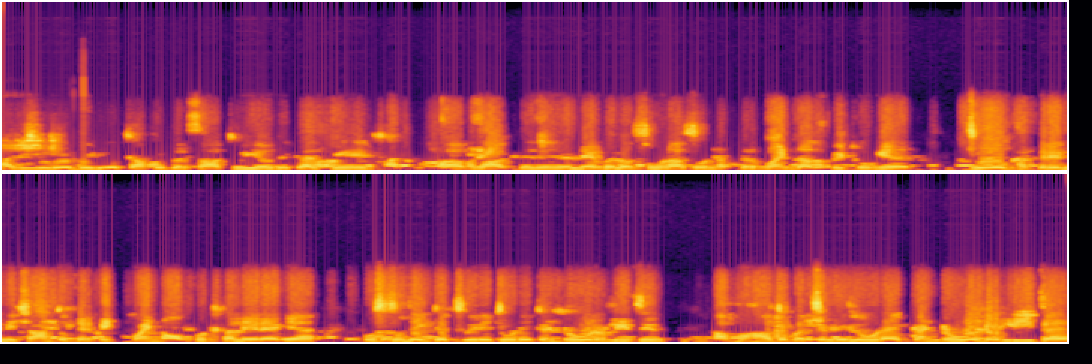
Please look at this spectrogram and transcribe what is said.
ਅੱਜ ਜਿਹੜੀ ਜਿਹੜੀ ਕਾਫੀ ਬਰਸਾਤ ਹੋਈ ਹੈ ਉਹਦੇ ਕਰਕੇ ਅਹ, ਦੇ ਲੈਵਲ ਉਹ 1669.10 ਫੀਟ ਹੋ ਗਿਆ ਜੋ ਖਤਰੇ ਨਿਸ਼ਾਨ ਤੋਂ ਸਿਰਫ 1.9 ਫੁੱਟ ਥੱਲੇ ਰਹਿ ਗਿਆ ਉਸ ਨੂੰ ਦੇਖਦੇ ਸਵੇਰੇ ਥੋੜੇ ਕੰਟਰੋਲ ਰਿਲੀਜ਼ ਅਬ ਵਹਾਂ ਤੋਂ ਬਚਣ ਦੀ ਲੋੜ ਹੈ ਕੰਟਰੋਲਡ ਰਿਲੀਜ਼ ਹੈ।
